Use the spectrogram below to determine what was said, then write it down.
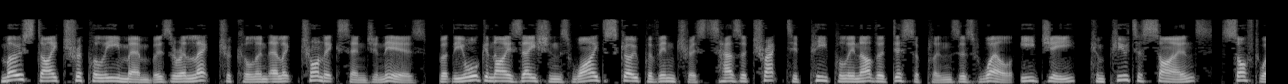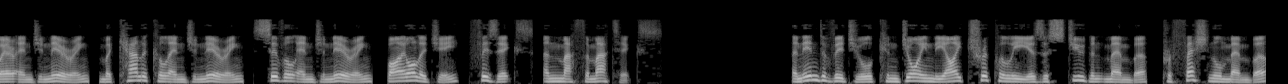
Most IEEE members are electrical and electronics engineers, but the organization's wide scope of interests has attracted people in other disciplines as well e.g., computer science, software engineering, mechanical engineering, civil engineering, biology, physics, and mathematics. An individual can join the IEEE as a student member, professional member,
